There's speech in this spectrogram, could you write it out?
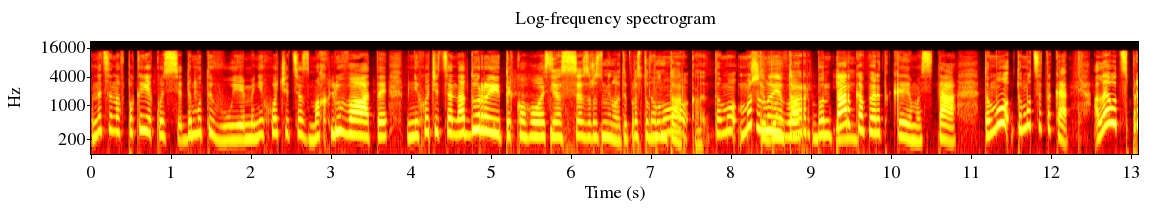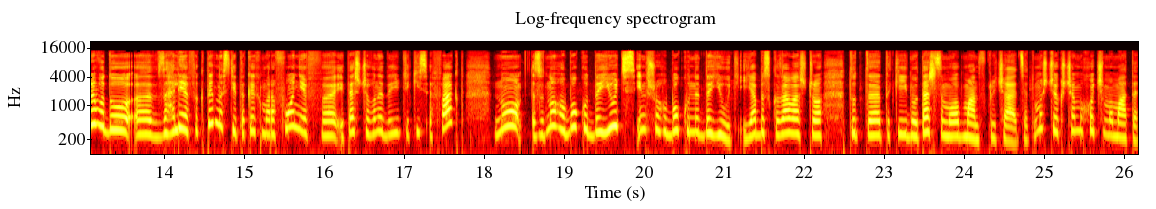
мене це навпаки якось демотивує. Мені хочеться змахлювати, мені хочеться надурити когось. Я все зрозуміла, ти просто Тому, бунтарка. тому можливо, бунтар бунтарка перед кимось, та тому, тому це таке. Але от з приводу е, взагалі ефективності таких марафонів е, і те, що вони дають якийсь ефект, ну з одного боку дають, з іншого боку не дають. І я би сказала, що тут е, такий ну теж самообман включається. Тому що якщо ми хочемо мати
